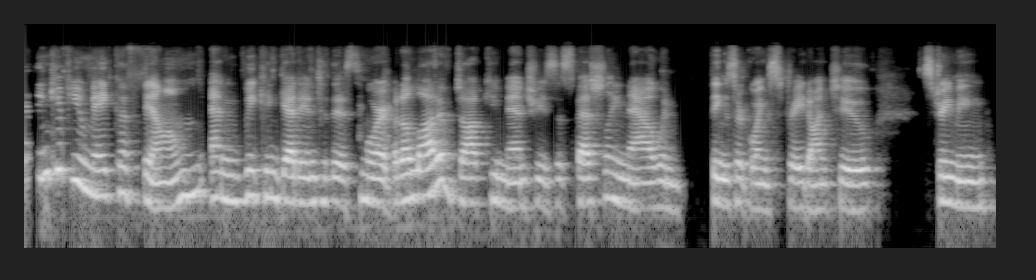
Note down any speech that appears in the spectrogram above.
i think if you make a film and we can get into this more but a lot of documentaries especially now when things are going straight onto streaming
